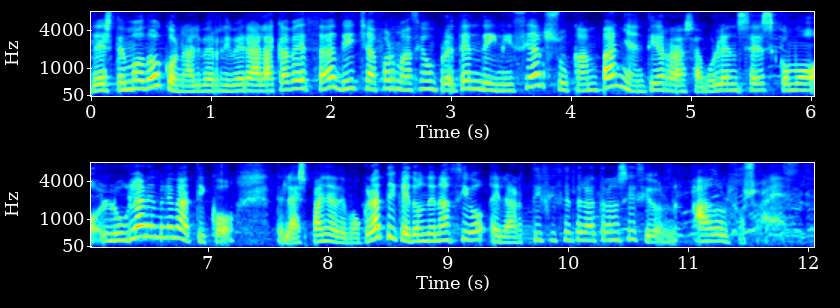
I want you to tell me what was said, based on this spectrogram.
De este modo, con Albert Rivera a la cabeza, dicha formación pretende iniciar su campaña en tierras abulenses como lugar emblemático de la España democrática y donde nació el artífice de la transición, Adolfo Suárez.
